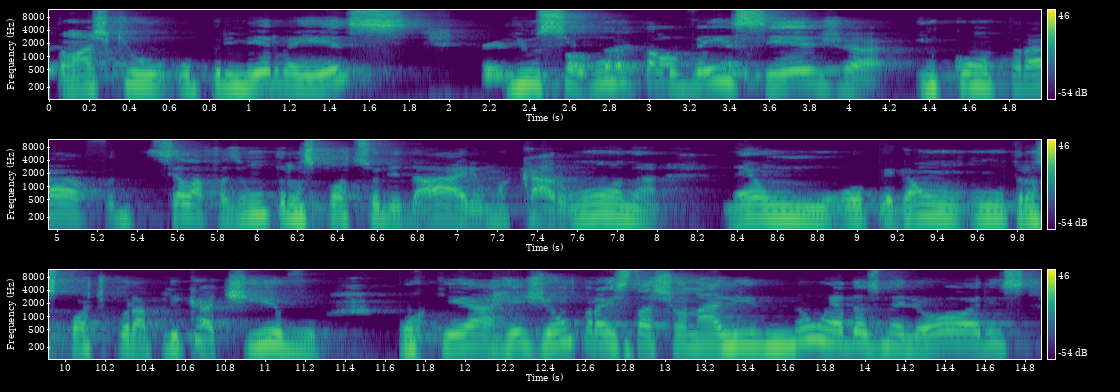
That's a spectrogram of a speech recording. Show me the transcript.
Então, acho que o, o primeiro é esse. E o segundo talvez seja encontrar, sei lá, fazer um transporte solidário, uma carona, né, um, ou pegar um, um, transporte por aplicativo, porque a região para estacionar ali não é das melhores,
